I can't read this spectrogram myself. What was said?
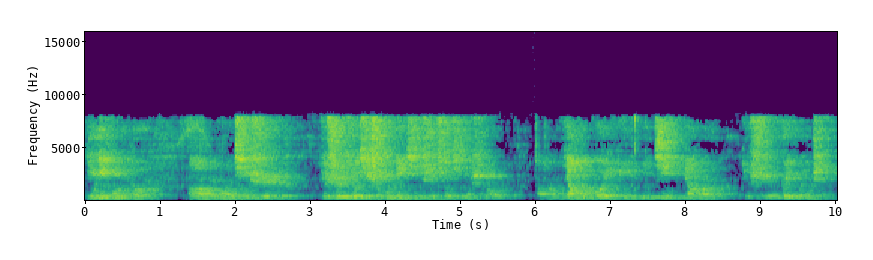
顶礼龙婆，呃，我其实就是尤其是固定形式修行的时候，呃，要么过于宁静，要么就是会昏沉。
